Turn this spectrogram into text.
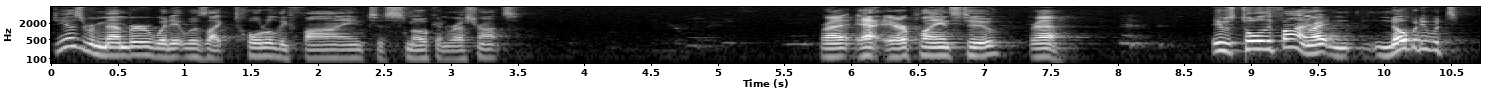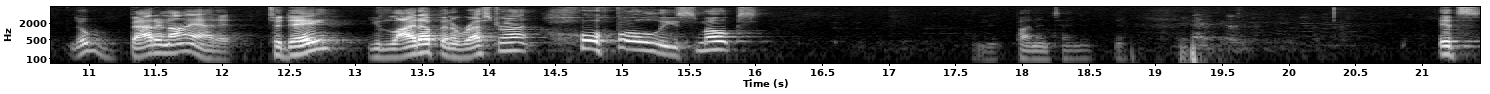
Do you guys remember when it was like totally fine to smoke in restaurants? Right? Yeah, airplanes too. Yeah. It was totally fine, right? Nobody would no bat an eye at it. Today, you light up in a restaurant, holy smokes. Pun intended. Yeah. It's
